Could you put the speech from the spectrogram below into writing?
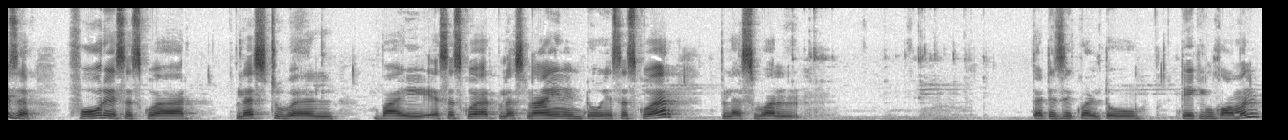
is 4s square plus 12 by s square plus 9 into s square plus 1 that is equal to taking common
